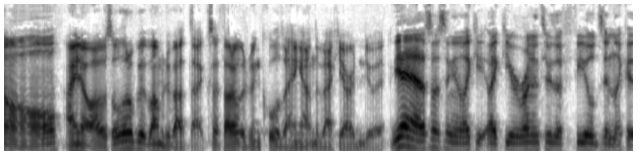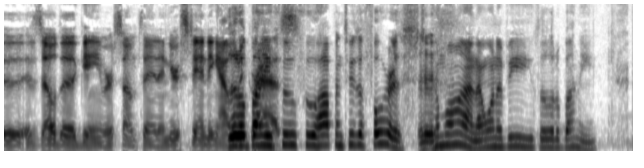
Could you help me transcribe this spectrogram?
Oh. I know. I was a little bit bummed about that because I thought it would have been cool to hang out in the backyard and do it. Yeah, that's what I was thinking. Like, you- like you're running through the fields in like a, a Zelda game or something, and you're standing out little in the bunny foo foo hopping through the forest. Come on, I want to be the little bunny.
